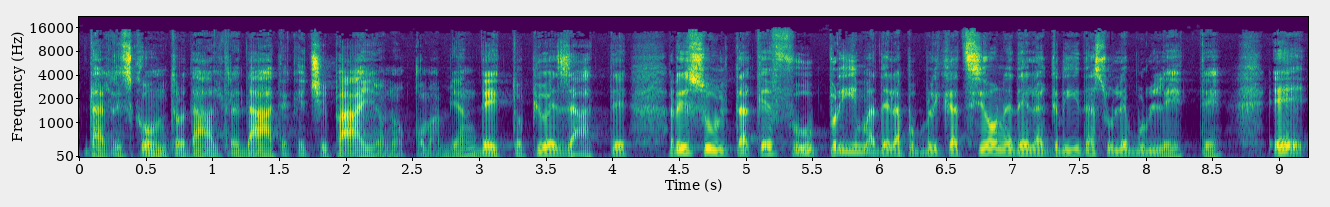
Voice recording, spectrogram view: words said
dal riscontro da altre date che ci paiono, come abbiamo detto, più esatte, risulta che fu prima della pubblicazione della grida sulle bullette e,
